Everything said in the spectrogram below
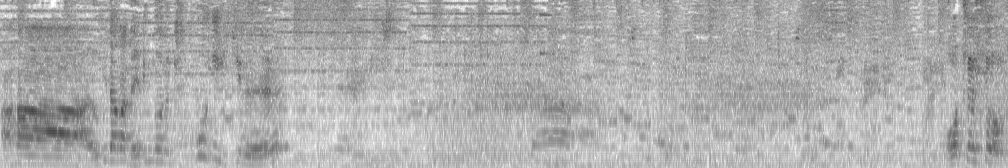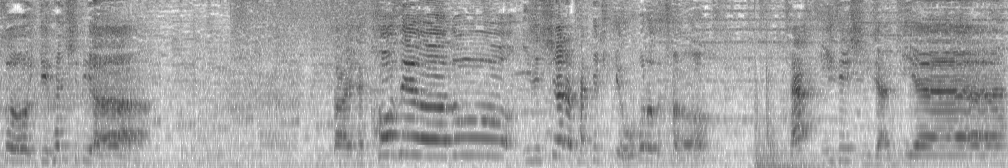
아하 여기다가 내린 거는 축복이 있기를. 자 어쩔 수 없어 이게 현실이야. 자 이제 커세어도 이제 시야를 밝혀줄게 오버로드처럼. 자 이제 시작이야.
